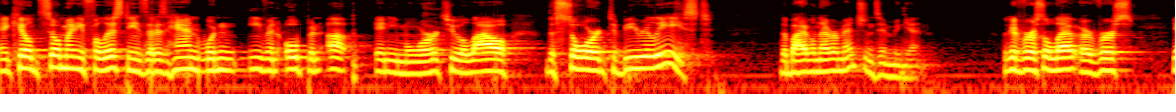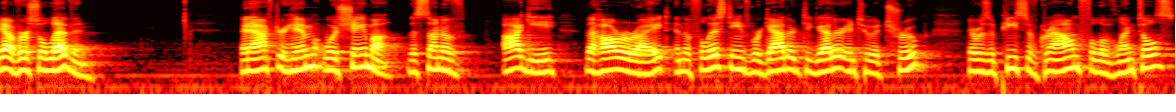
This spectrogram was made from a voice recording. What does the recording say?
and killed so many Philistines that his hand wouldn't even open up anymore to allow the sword to be released. The Bible never mentions him again. Look at verse 11 or verse yeah, verse 11. And after him was Shammah, the son of Agee, the Hararite, and the Philistines were gathered together into a troop there was a piece of ground full of lentils,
